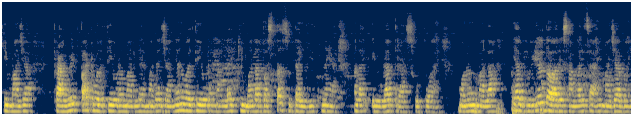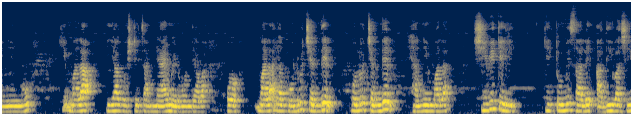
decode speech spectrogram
की माझ्या प्रायव्हेट पार्टवरती एवढं मारलं आहे माझ्या जांघ्यांवरती एवढं मारलं आहे की मला बसतासुद्धा येत नाही आहे. मला एवढा त्रास होतो आहे. म्हणून मला या व्हिडिओद्वारे सांगायचं आहे माझ्या बहिणींनो की मला या गोष्टीचा न्याय मिळवून द्यावा. व मला या गोलू चंदेल गोलू चंदेल ह्यांनी मला शिवी केली की तुम्ही साले आदिवासी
